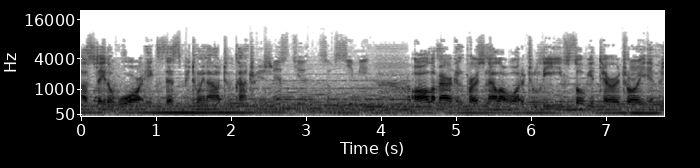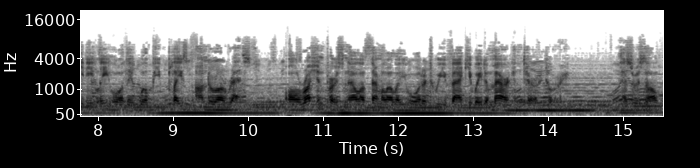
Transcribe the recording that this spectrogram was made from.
a state of war exists between our two countries. All American personnel are ordered to leave Soviet territory immediately or they will be placed under arrest. All Russian personnel are similarly ordered to evacuate American territory. As a result,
